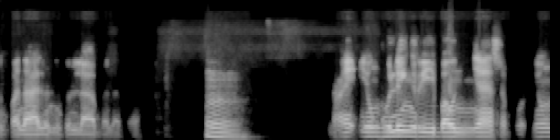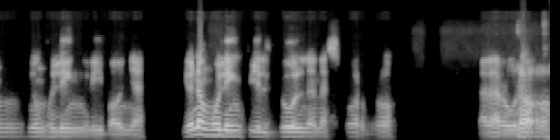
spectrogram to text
nagpanalo nitong laban na 'to. Hmm. Yung huling rebound niya sa yung yung huling rebound niya, yun ang huling field goal na na-score bro, sa laro na. Oo.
